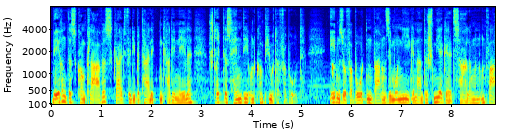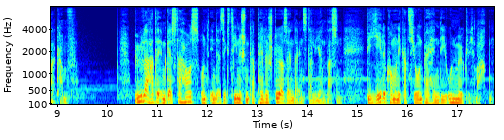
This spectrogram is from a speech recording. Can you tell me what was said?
Während des Konklaves galt für die beteiligten Kardinäle striktes Handy- und Computerverbot. Ebenso verboten waren Simonie genannte Schmiergeldzahlungen und Wahlkampf. Bühler hatte im Gästehaus und in der Sixtinischen Kapelle Störsender installieren lassen, die jede Kommunikation per Handy unmöglich machten.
